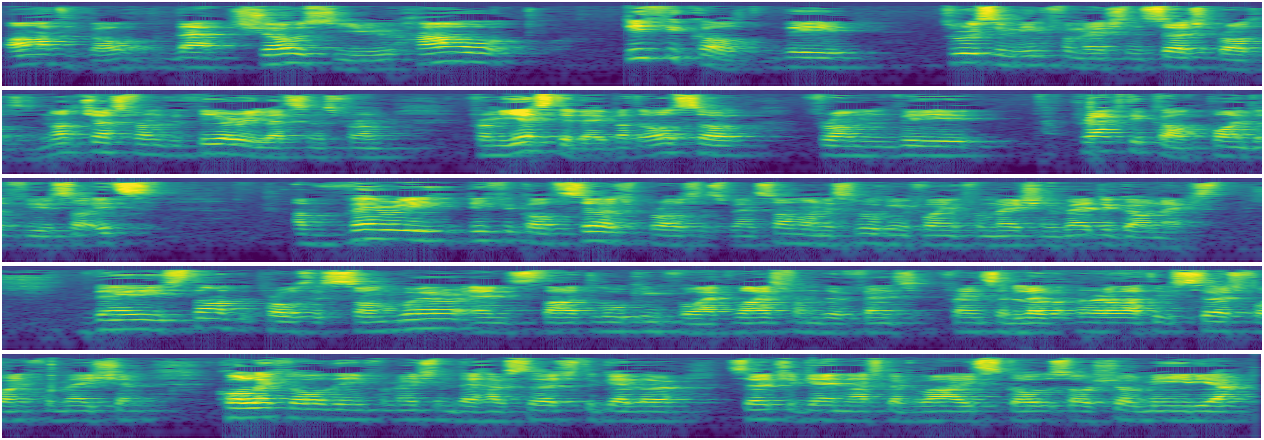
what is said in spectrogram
article that shows you how difficult the tourism information search process not just from the theory lessons from, from yesterday, but also from the practical point of view. So it's a very difficult search process when someone is looking for information where to go next. They start the process somewhere and start looking for advice from their friends, friends and relatives, search for information, collect all the information they have searched together, search again, ask advice, go to social media,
